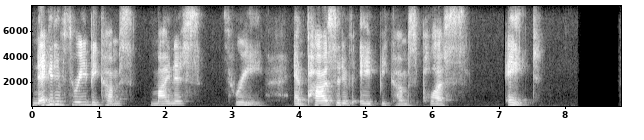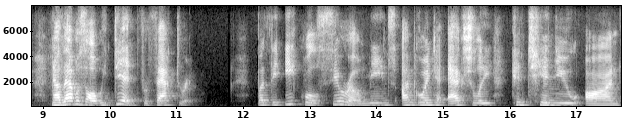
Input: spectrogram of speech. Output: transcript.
Negative 3 becomes minus 3, and positive 8 becomes plus 8. Now that was all we did for factoring but the equals zero means I'm going to actually continue on.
